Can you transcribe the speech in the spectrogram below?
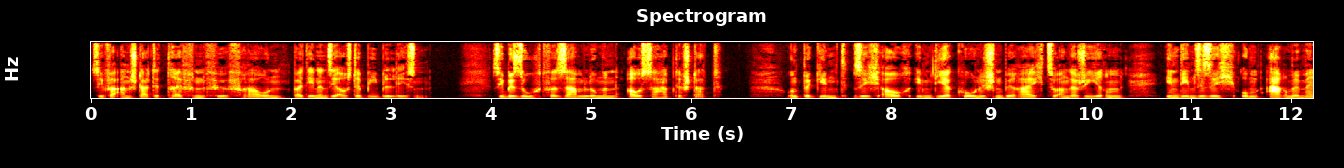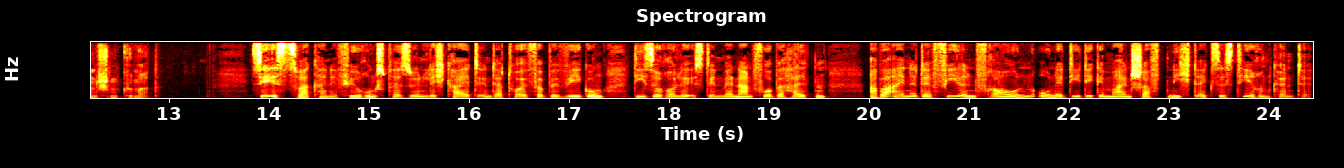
Sie veranstaltet Treffen für Frauen, bei denen sie aus der Bibel lesen. Sie besucht Versammlungen außerhalb der Stadt und beginnt sich auch im diakonischen Bereich zu engagieren, indem sie sich um arme Menschen kümmert. Sie ist zwar keine Führungspersönlichkeit in der Täuferbewegung, diese Rolle ist den Männern vorbehalten, aber eine der vielen Frauen, ohne die die Gemeinschaft nicht existieren könnte.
